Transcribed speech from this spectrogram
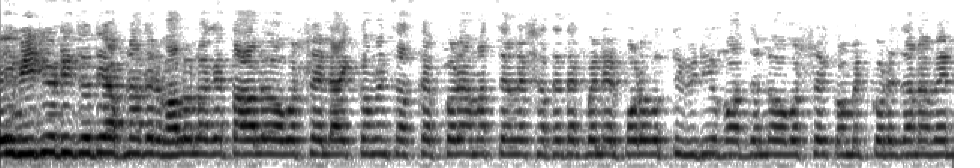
এই ভিডিওটি যদি আপনাদের ভালো লাগে, তাহলে অবশ্যই লাইক কমেন্ট সাবস্ক্রাইব করে আমার চ্যানেলের সাথে থাকবেন। এর পরবর্তী ভিডিও পাওয়ার জন্য অবশ্যই কমেন্ট করে জানাবেন।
